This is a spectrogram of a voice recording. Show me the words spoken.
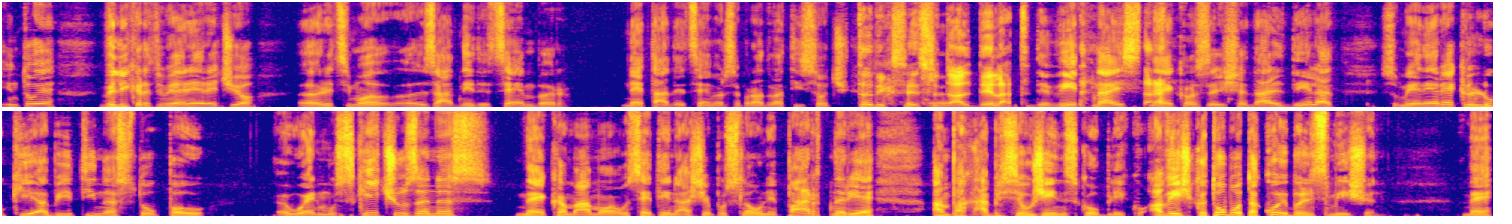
In to je velikrat mi ne rečejo, eh, recimo eh, zadnji december, ne ta december, se pravi 2000. Tudi se je še dal delati. 19, ne, ko se je še dal delati, so mi rekli, Luki, a bi ti nastopil eh, v enem sketchu za nas, ne, kam imamo vse te naše poslovne partnerje, ampak a bi se v žensko oblekel. A veš, to bo takoj bolj smešen. Ne,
